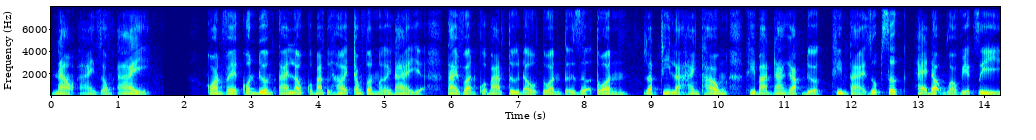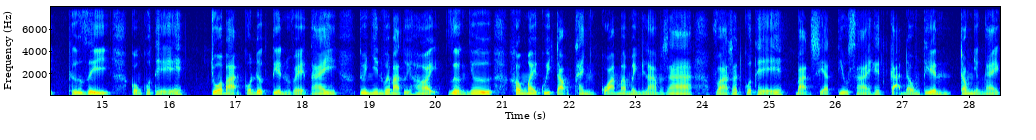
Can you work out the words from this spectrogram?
nào ai giống ai. Còn về con đường tài lộc của bạn tuổi hợi trong tuần mới này, tài vận của bạn từ đầu tuần tới giữa tuần rất chi là hanh thông khi bạn đang gặp được thiên tài giúp sức, hệ động vào việc gì thứ gì cũng có thể cho bạn có được tiền về tay. Tuy nhiên với bà tuổi hợi, dường như không mấy quý trọng thành quả mà mình làm ra và rất có thể bạn sẽ tiêu xài hết cả đống tiền trong những ngày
